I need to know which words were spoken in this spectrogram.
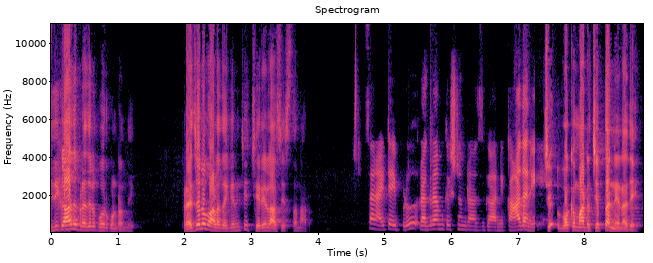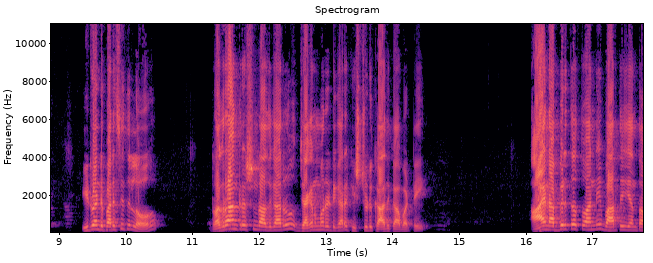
ఇది కాదు ప్రజలు కోరుకుంటుంది. ప్రజలు వాళ్ళ దగ్గర నుంచి చర్యలు ఆశిస్తున్నారు. సార్ అయితే ఇప్పుడు రఘురామకృష్ణంరాజు గారిని కాదని ఒక మాట చెప్తాను నేను అదే. ఇటువంటి పరిస్థితుల్లో రఘురామకృష్ణరాజు గారు జగన్మోహన్ రెడ్డి గారికి ఇష్టడు కాదు కాబట్టి ఆయన అభ్యర్థిత్వాన్ని భారతీయ జనతా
